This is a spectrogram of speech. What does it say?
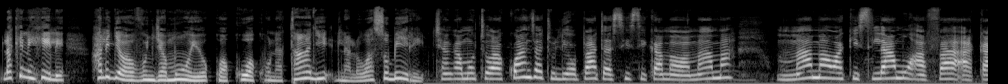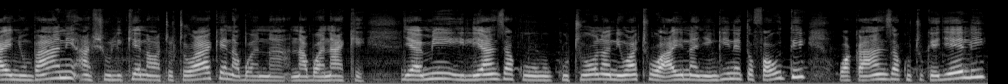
lakini hili halijawavunja moyo kwa kuwa kuna taji linalowasubiri. Changamoto ya kwanza tuliopata sisi kama wamama mama wa Kiislamu afaa akae nyumbani ashughulikie na watoto wake na bwana na bwanake. Jamii ilianza kutuona ni watu wa aina nyingine tofauti, wakaanza kutukejeli,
